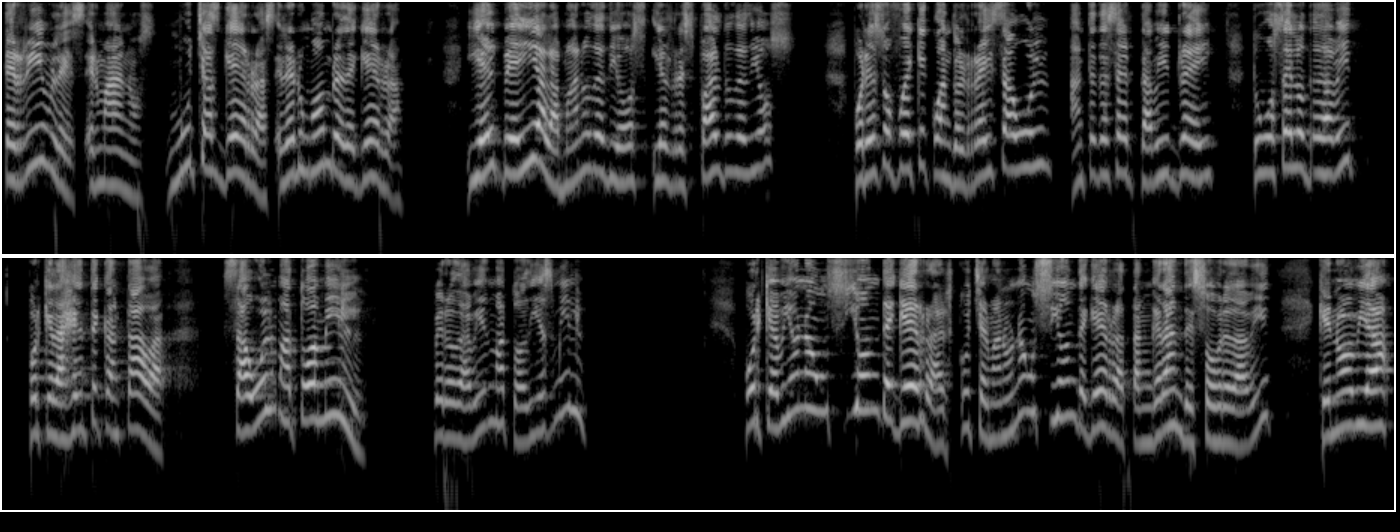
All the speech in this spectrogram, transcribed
terribles, hermanos, muchas guerras. Él era un hombre de guerra y él veía la mano de Dios y el respaldo de Dios. Por eso fue que cuando el rey Saúl, antes de ser David rey, tuvo celos de David, porque la gente cantaba, Saúl mató a mil, pero David mató a diez mil. Porque había una unción de guerra, escucha hermano, una unción de guerra tan grande sobre David que no había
